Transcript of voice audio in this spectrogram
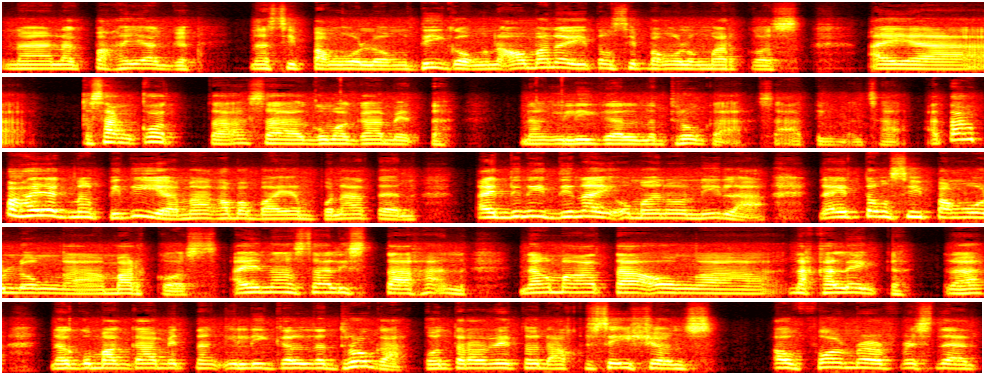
na nagpahayag na si Pangulong Digong na umano'y itong si Pangulong Marcos ay ah, kasangkot ah, sa gumagamit ng illegal na droga sa ating bansa. At ang pahayag ng PDEA, mga kababayan po natin, ay dinideny umano nila na itong si Pangulong ah, Marcos ay nasa listahan ng mga taong uh, nakalink na, na gumagamit ng illegal na droga contrary to the accusations of former President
